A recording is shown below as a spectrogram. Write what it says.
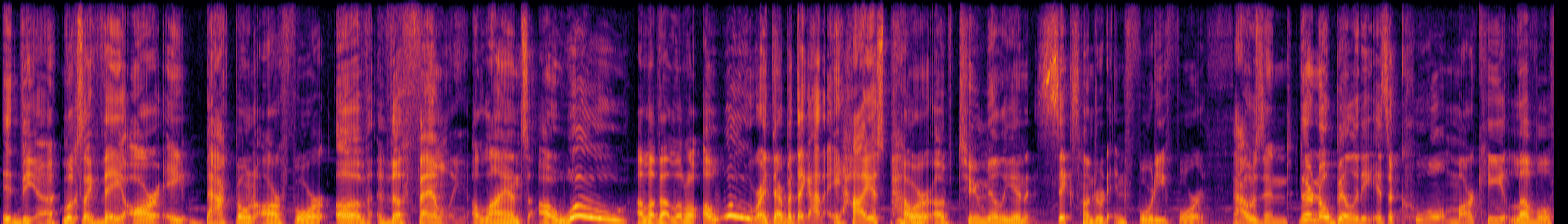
Idvia. Looks like they are a backbone R4 of the family alliance a woo I love that little a woo right there but they got a highest power of two million six hundred and forty-four thousand. Their nobility is a cool marquee level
